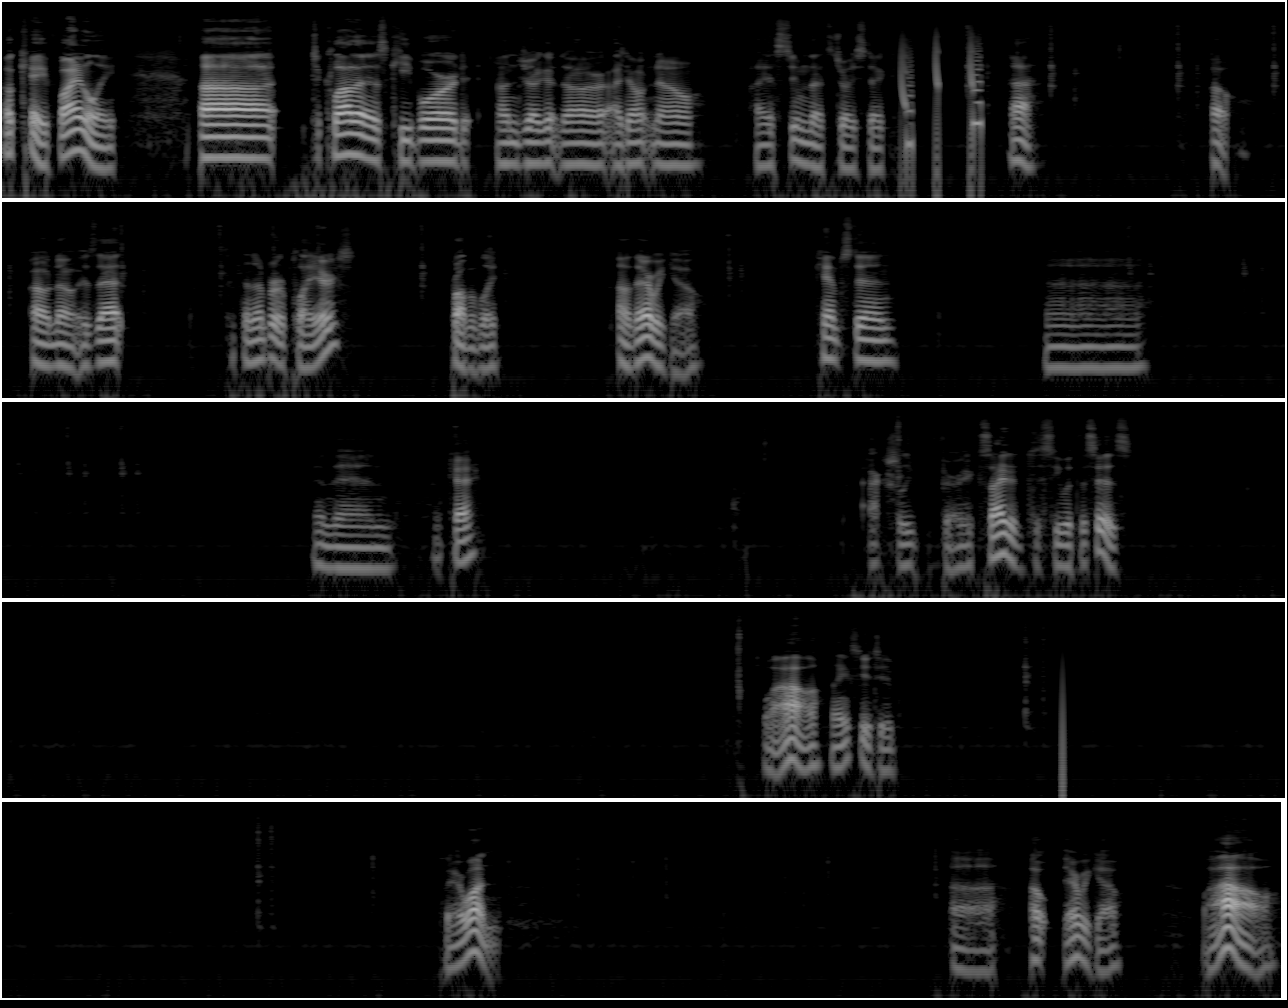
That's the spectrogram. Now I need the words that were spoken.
Okay, finally. Uh, Teclata is keyboard, Unjugadar, I don't know. I assume that's joystick. Ah. Oh. Oh, no. Is that, is that the number of players? Probably. Oh, there we go. Kempston. Uh, and then, okay. Actually, very excited to see what this is. Wow, thanks YouTube. Player one. Uh, oh, there we go. Wow.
